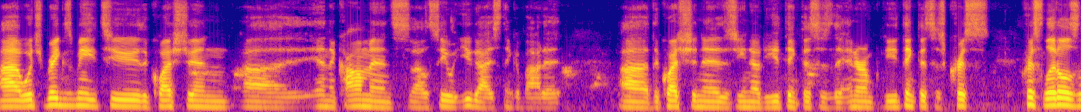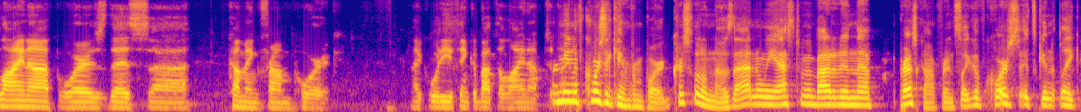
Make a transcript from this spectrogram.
Uh, which brings me to the question uh, in the comments. I'll see what you guys think about it. Uh, the question is, you know, do you think this is the interim? Do you think this is Chris Chris Little's lineup, or is this uh, coming from Padraig? Like, what do you think about the lineup? Tonight? I mean, of course it came from Padraig. Chris Little knows that, and we asked him about it in that press conference. Like, of course it's gonna. Like,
